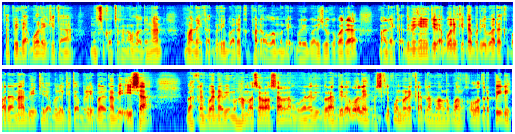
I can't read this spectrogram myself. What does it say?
Tapi tidak boleh kita mensekutukan Allah dengan malaikat beribadah kepada Allah beribadah juga kepada malaikat. Demikian juga tidak boleh kita beribadah kepada nabi tidak boleh kita beribadah Nabi Isa bahkan kepada Nabi Muhammad SAW kepada Nabi Ibrahim tidak boleh. Meskipun mereka adalah makhluk, makhluk Allah terpilih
